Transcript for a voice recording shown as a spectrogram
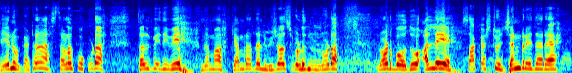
ಏನು ಘಟನಾ ಸ್ಥಳಕ್ಕೂ ಕೂಡ ತಲುಪಿದ್ದೀವಿ ನಮ್ಮ ಕ್ಯಾಮ್ರಾದಲ್ಲಿ ವಿಜುವಲ್ಸ್ಗಳನ್ನು ನೋಡ, ನೋಡ್ಬೋದು. ಅಲ್ಲಿ ಸಾಕಷ್ಟು ಜನರಿದ್ದಾರೆ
